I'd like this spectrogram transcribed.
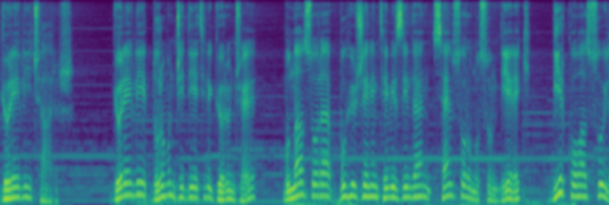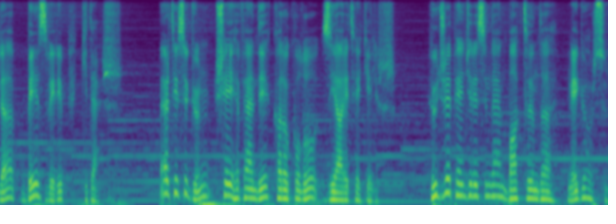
görevliyi çağırır. Görevli durumun ciddiyetini görünce bundan sonra bu hücrenin temizliğinden sen sorumlusun diyerek bir kova suyla bez verip gider. Ertesi gün Şeyh Efendi karakolu ziyarete gelir. Hücre penceresinden baktığında ne görsün?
